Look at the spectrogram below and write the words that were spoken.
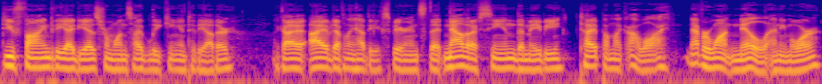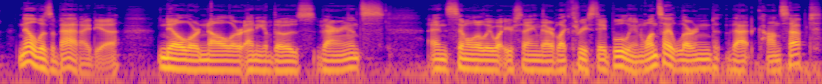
do you find the ideas from one side leaking into the other? Like I, I have definitely had the experience that now that I've seen the maybe type, I'm like, oh well, I never want nil anymore. Nil was a bad idea. Nil or null or any of those variants. And similarly, what you're saying there of like three state Boolean. Once I learned that concept,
